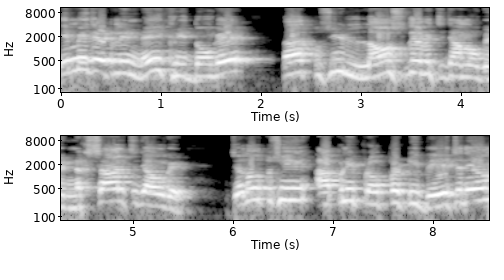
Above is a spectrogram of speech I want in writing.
ਇਮੀਡੀਏਟਲੀ ਨਹੀਂ ਖਰੀਦੋਗੇ ਤਾਂ ਤੁਸੀਂ ਲਾਸ ਦੇ ਵਿੱਚ ਜਾਵੋਗੇ, ਨੁਕਸਾਨ 'ਚ ਜਾਓਗੇ ਜਦੋਂ ਤੁਸੀਂ ਆਪਣੀ ਪ੍ਰਾਪਰਟੀ ਵੇਚਦੇ ਹੋ,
